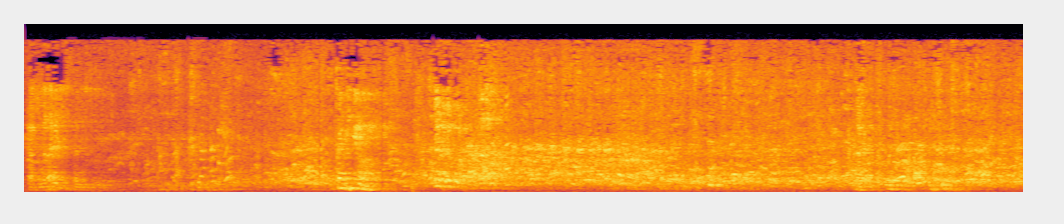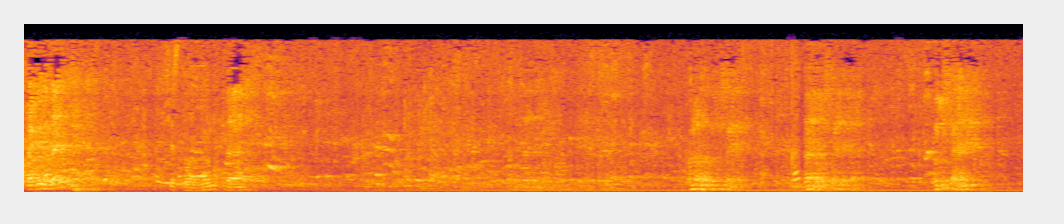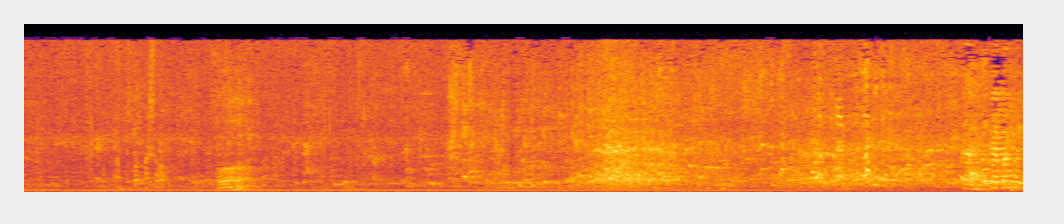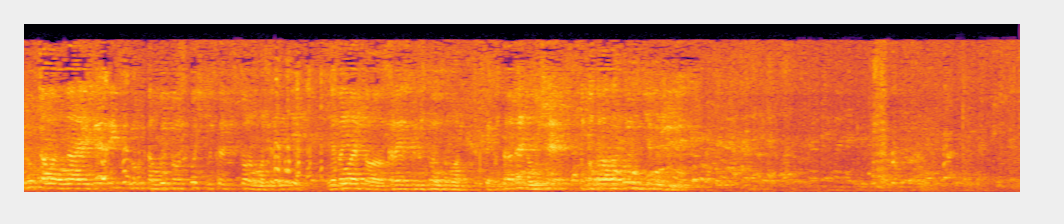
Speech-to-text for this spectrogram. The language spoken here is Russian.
Как, нравится сами Как я. Как вы знаете? Развернуть. Да. Пожалуйста, выпускайте. Да, выпускайте. Он пошел. 30 групп там выпало скотч, вы скажете, в сторону может отойти. Я понимаю, что королевское достоинство может сказать, пострадать, но лучше, чтобы пострадало достоинство, чем жизнь.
